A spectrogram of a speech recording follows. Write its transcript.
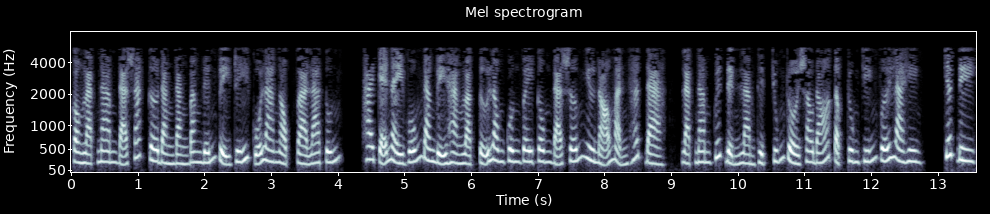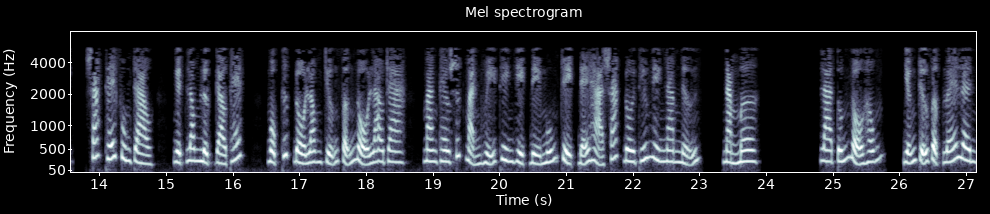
còn Lạc Nam đã sát cơ đằng đằng băng đến vị trí của La Ngọc và La Tuấn. Hai kẻ này vốn đang bị hàng loạt tử long quân vây công đã sớm như nỏ mạnh hết đà, Lạc Nam quyết định làm thịt chúng rồi sau đó tập trung chiến với La Hiên. Chết đi, sát thế phun trào, nghịch long lực gào thét, một thức đồ long trưởng phẫn nộ lao ra, mang theo sức mạnh hủy thiên diệt địa muốn triệt để hạ sát đôi thiếu niên nam nữ, nằm mơ. La Tuấn nộ hống, những trữ vật lóe lên,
